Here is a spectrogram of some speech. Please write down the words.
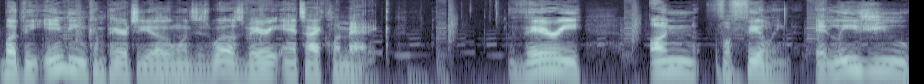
but the ending compared to the other ones as well is very anticlimactic very unfulfilling it leaves you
